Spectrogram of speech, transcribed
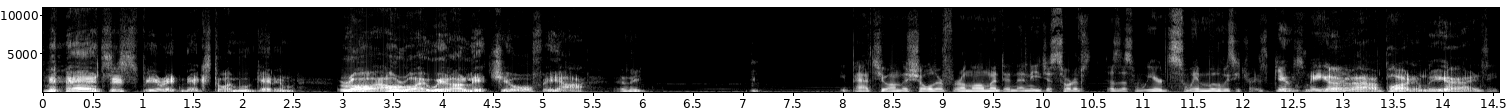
that's a spirit. Next time we'll get him. Right, all right, well, I'll let you off here. And he He pats you on the shoulder for a moment, and then he just sort of does this weird swim move as he tries. Excuse me, uh, pardon me, uh, as he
